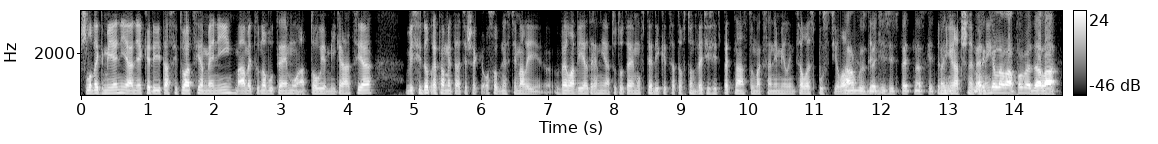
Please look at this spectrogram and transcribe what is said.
človek mieni a niekedy tá situácia mení. Máme tu novú tému a to je migrácia. Vy si dobre pamätáte, však osobne ste mali veľa vyjadrení na túto tému vtedy, keď sa to v tom 2015, ak sa nemýlim, celé spustilo. August 2015, keď pani Merkelová povedala,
